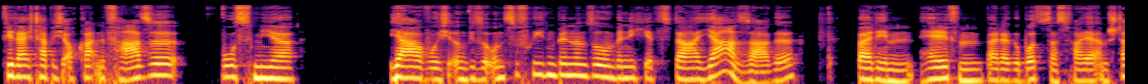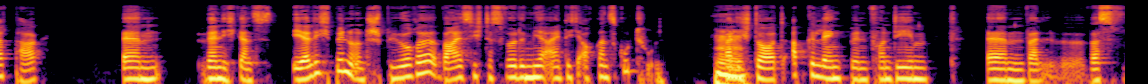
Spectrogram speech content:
vielleicht habe ich auch gerade eine Phase, wo es mir ja, wo ich irgendwie so unzufrieden bin und so. Und wenn ich jetzt da ja sage, bei dem Helfen bei der Geburtstagsfeier im Stadtpark, ähm, wenn ich ganz ehrlich bin und spüre, weiß ich, das würde mir eigentlich auch ganz gut tun, mhm. weil ich dort abgelenkt bin von dem, ähm, weil, was,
